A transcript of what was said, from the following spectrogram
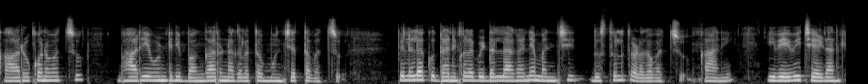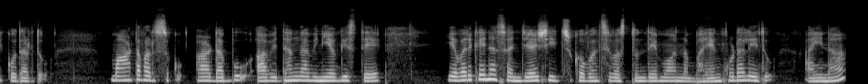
కారు కొనవచ్చు భార్య ఒంటిని బంగారు నగలతో ముంచెత్తవచ్చు. పిల్లలకు ధనికుల బిడ్డల్లాగానే మంచి దుస్తులు తొడగవచ్చు. కానీ ఇవేవీ చేయడానికి కుదరదు. మాట వరుసకు ఆ డబ్బు ఆ విధంగా వినియోగిస్తే ఎవరికైనా సంజాయిషి ఇచ్చుకోవాల్సి వస్తుందేమో అన్న భయం కూడా లేదు. అయినా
